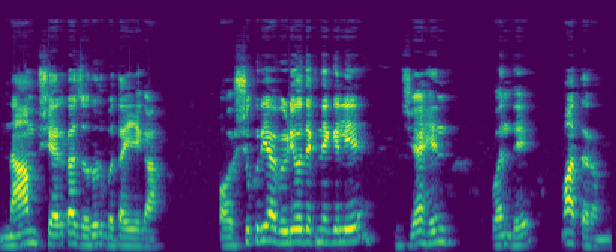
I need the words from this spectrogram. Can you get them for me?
नाम शेयर का ज़रूर बताइएगा। और शुक्रिया वीडियो देखने के लिए। जय हिंद, वंदे मातरम।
